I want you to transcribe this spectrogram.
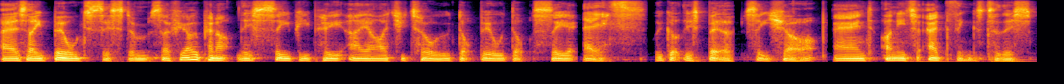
as a build system. So if you open up this CPP AI tutorial.build.cs, we've got this bit of C sharp and I need to add things to this.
